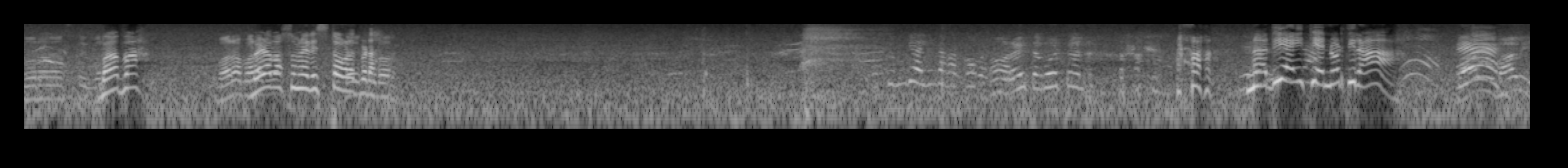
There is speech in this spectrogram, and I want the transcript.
ದೂರ ಅಷ್ಟೇ ಬಾ. ಬಾ. ಬರ ಬೇಡ ಬಾ ಸುಮ್ಮನೆ ರಿಸ್ಕ್ ತಗೊಳೋದು ಬೇಡ. ನದಿ ಐತೆ ನೋಡ್ತೀರಾ? ಬಾವಿ.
